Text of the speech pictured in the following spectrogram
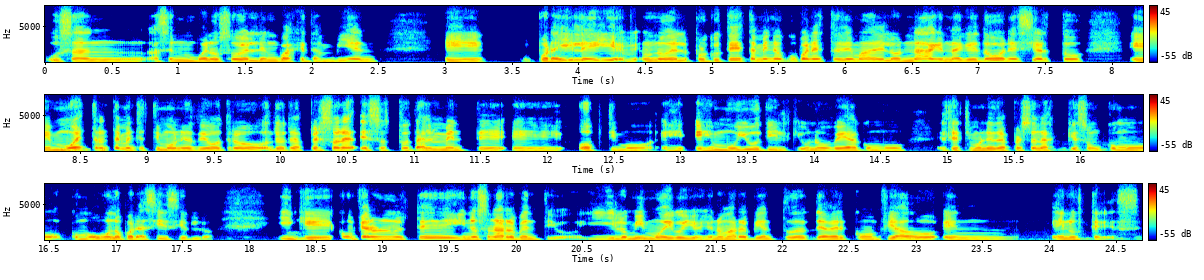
usan, hacen buen uso del lenguaje también, eh, por ahí leí, eh, uno de, porque ustedes también ocupan este tema de los naguetones, ¿cierto? Eh, muestran también testimonios de, otro, de otras personas, eso es totalmente eh, óptimo, es, muy útil que uno vea como el testimonio de otras personas que son como, como uno, por así decirlo, y que confiaron en ustedes y no se han arrepentido. Y lo mismo digo yo, yo no me arrepiento de haber confiado en, en ustedes.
